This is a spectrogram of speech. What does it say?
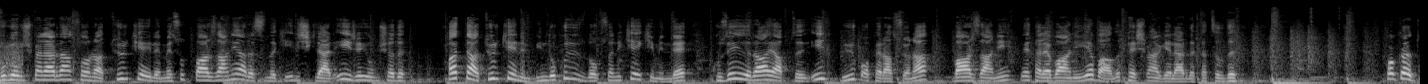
Bu görüşmelerden sonra Türkiye ile Mesut Barzani arasındaki ilişkiler iyice yumuşadı. Hatta Türkiye'nin 1992 Ekim'inde Kuzey Irak'a yaptığı ilk büyük operasyona Barzani ve Talabani'ye bağlı peşmergeler de katıldı. Fakat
